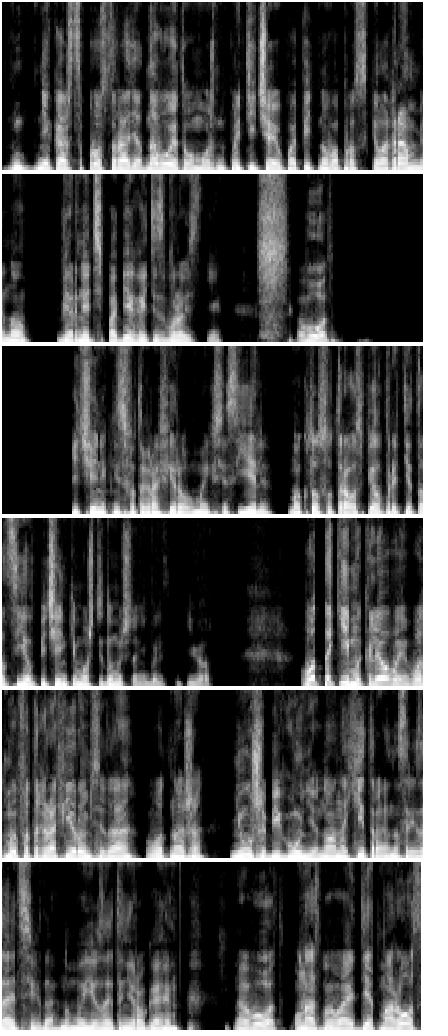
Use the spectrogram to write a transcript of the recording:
мне кажется, просто ради одного этого можно прийти чаю попить, но вопрос с килограммами, но вернетесь, побегаете, сбросите вот. Печенек не сфотографировал, мы их все съели. Но кто с утра успел прийти, тот съел печеньки, можете думать, что они были с пяти Вот такие мы клевые. Вот мы фотографируемся, да? Вот наша Нюша бегунья. Но она хитрая, она срезает всегда, но мы ее за это не ругаем. Вот. У нас бывает Дед Мороз,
